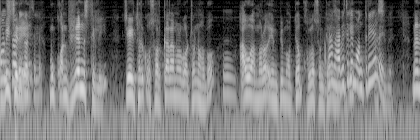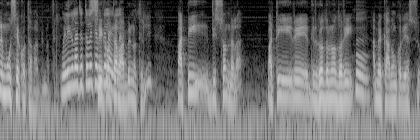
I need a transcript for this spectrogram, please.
আপনি কোন স্টডি করছিলে মু কনফিডেন্স থিলি যে এথরক সরকার আমার গঠন হব আউ আমার এমপি মধ্য ভালো সংখ্যা আপনি ভাবিছিলে মন্ত্রী হবে না না মু সে কথা ভাবি নথিলি মিলি গলা যেতলে কেমতে লাগিলা সে কথা ভাবি নথিলি পার্টি ডিসিশন নেলা ପାର୍ଟିରେ ଦୀର୍ଘ ଦିନ ଧରି ଆମେ କାମ କରିଆସିଛୁ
